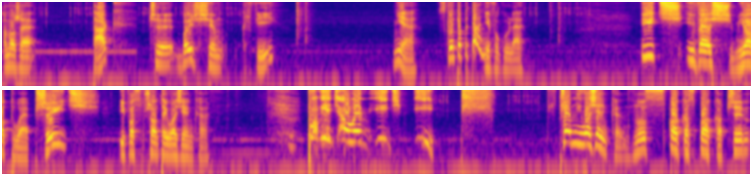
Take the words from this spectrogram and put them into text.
A może. Tak? Czy boisz się krwi? Nie. Skąd to pytanie w ogóle? Idź i weź miotłę. Przyjdź i posprzątaj łazienkę. Powiedziałem idź i sprzątnij łazienkę. No spoko, spoko. Czym...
